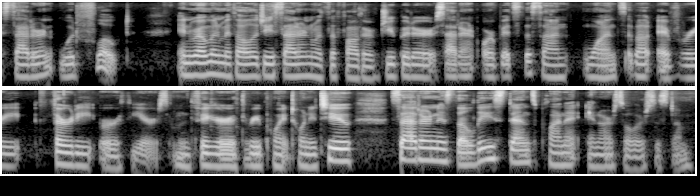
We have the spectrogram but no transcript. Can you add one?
Saturn would float. In Roman mythology, Saturn was the father of Jupiter. Saturn orbits the sun once about every 30 Earth years. In figure 3.22, Saturn is the least dense planet in our solar system.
